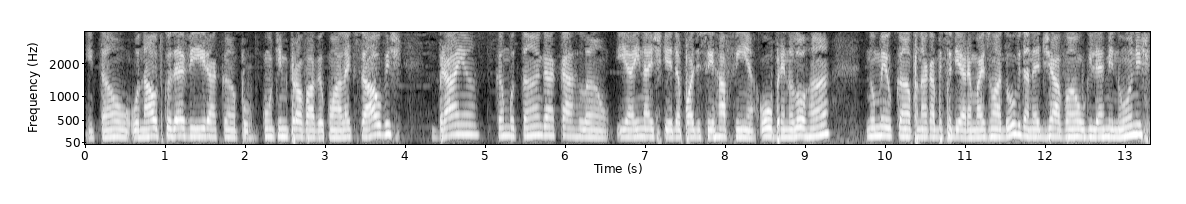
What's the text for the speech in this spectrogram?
Então, o Náutico deve ir a campo com um time provável com Alex Alves, Brian, Camutanga, Carlão e aí na esquerda pode ser Rafinha ou Breno Lohan. No meio campo, na cabeça de área, mais uma dúvida, né? Djavan ou Guilherme Nunes,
